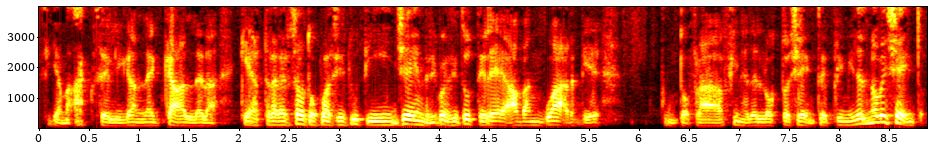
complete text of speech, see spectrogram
si chiama Axel Gallen-Kallela, che ha attraversato quasi tutti i generi, quasi tutte le avanguardie, appunto fra fine dell'Ottocento e primi del Novecento,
